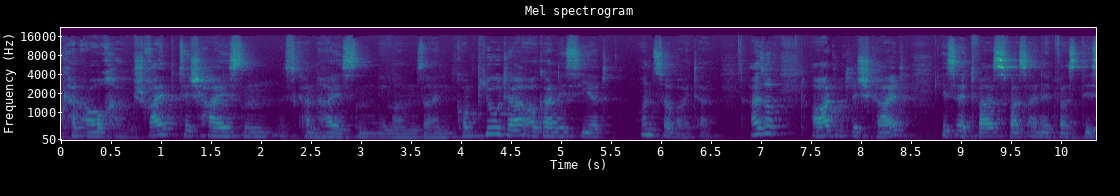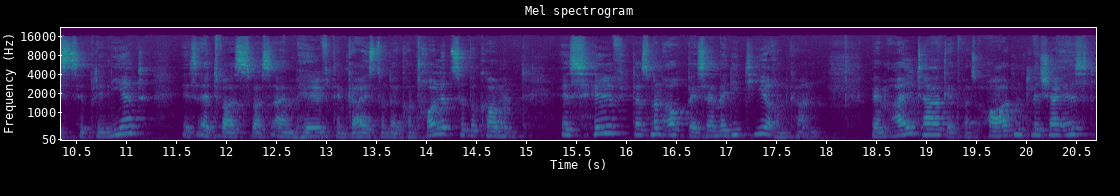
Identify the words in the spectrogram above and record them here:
kann auch am Schreibtisch heißen, es kann heißen, wie man seinen Computer organisiert und so weiter. Also Ordentlichkeit ist etwas, was einen etwas diszipliniert, ist etwas, was einem hilft, den Geist unter Kontrolle zu bekommen. Es hilft, dass man auch besser meditieren kann. Wer im Alltag etwas ordentlicher ist,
